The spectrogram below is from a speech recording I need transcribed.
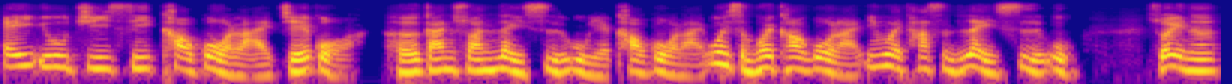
，AUGC 靠过来，结果啊。核苷酸类似物也靠过来，为什么会靠过来？因为它是类似物，所以呢，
